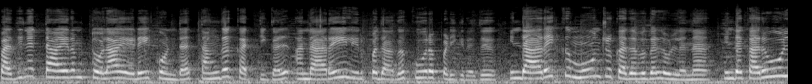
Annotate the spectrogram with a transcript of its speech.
பதினெட்டாயிரம் தொலா எடை கொண்ட தங்க கட்டிகள் அந்த அறையில் இருப்பதாக கூறப்படுகிறது. இந்த அறைக்கு மூன்று கதவுகள் உள்ளன. இந்த கருவூல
